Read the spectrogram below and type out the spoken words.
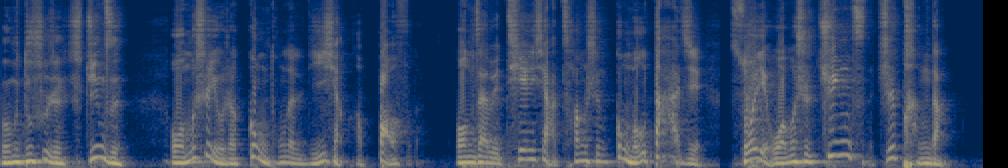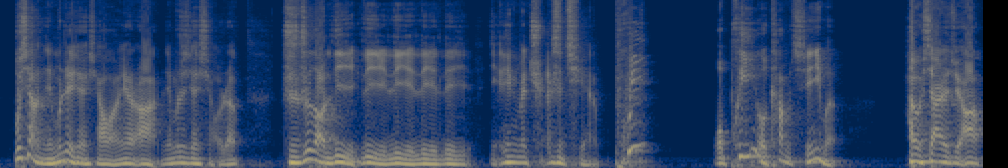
我们读书人是君子，我们是有着共同的理想和抱负的，我们在为天下苍生共谋大计。所以，我们是君子之朋党，不像你们这些小玩意儿啊！你们这些小人，只知道利、利、利、利、利，眼睛里面全是钱。呸！我呸！我看不起你们。还有下一句啊，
